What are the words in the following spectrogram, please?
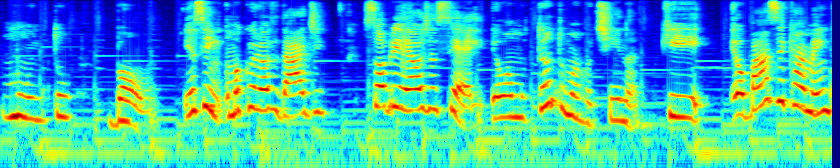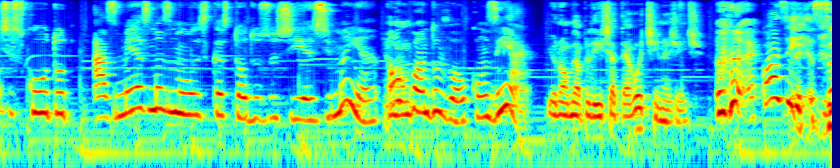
muito bom. E assim, uma curiosidade sobre eu, Jaciele. Eu amo tanto uma rotina que eu basicamente escuto as mesmas músicas todos os dias de manhã eu ou não... quando vou cozinhar. E o nome da playlist é até rotina, gente. é quase isso.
